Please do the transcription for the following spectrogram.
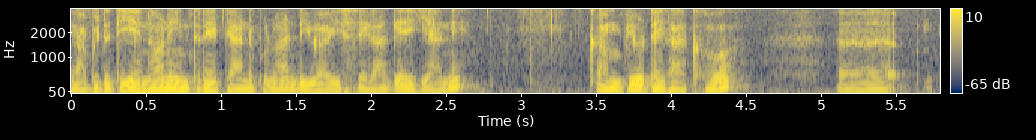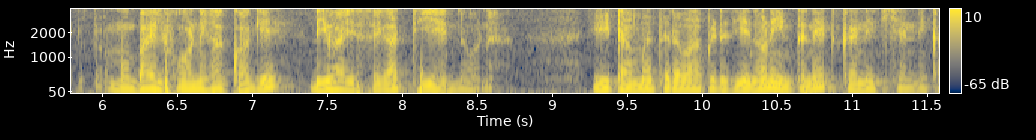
අපිට තියෙන ඕන ඉන්ටනෙට් යන්න පුළුවන් ඩිවයිස් එකක්. ඒ කියන්නේ කම්පියුට එකක් හෝ මොබයිල් ෆෝන් එකක් වගේ ඩිවයිස් එකක් තියෙන්න ඕන. ඊට අමතරව අපිට තියෙනවන ඉන්ටනෙට් කනෙක්ෂන් එකක්.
